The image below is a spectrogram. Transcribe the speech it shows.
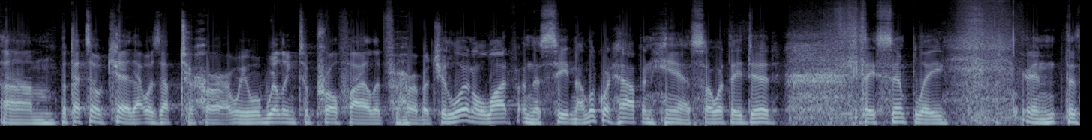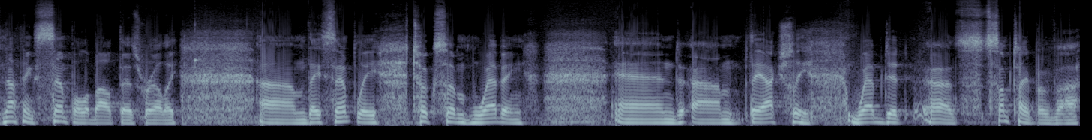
Um, but that's okay. That was up to her. We were willing to profile it for her. But you learn a lot from the seat. Now look what happened here. So what they did, they simply and there's nothing simple about this really. Um, they simply took some webbing and um, they actually webbed it, uh, some type of uh,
